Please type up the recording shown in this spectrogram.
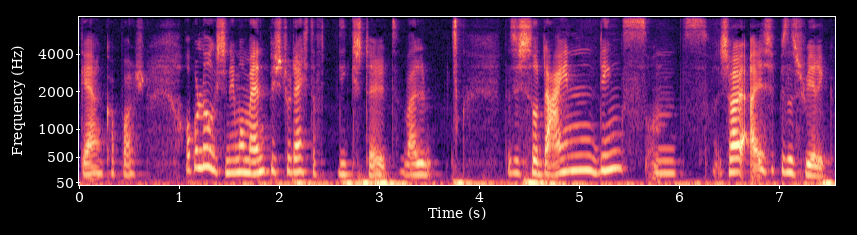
gern gehabt hast. Aber logisch, in dem Moment bist du echt auf die gestellt, weil das ist so dein Dings und ist, halt, ist ein bisschen schwierig.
